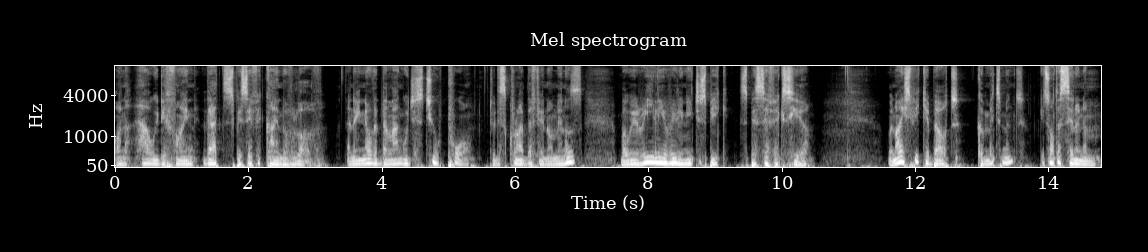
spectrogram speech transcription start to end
on how we define that specific kind of love. And I know that the language is too poor to describe the phenomena, but we really, really need to speak specifics here. When I speak about commitment, it's not a synonym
